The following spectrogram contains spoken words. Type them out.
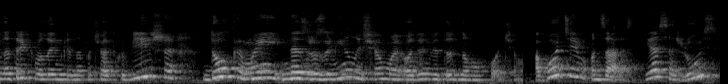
на три хвилинки на початку більше, доки ми не зрозуміли, що ми один від одного хочемо. А потім, от зараз, я сажусь,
